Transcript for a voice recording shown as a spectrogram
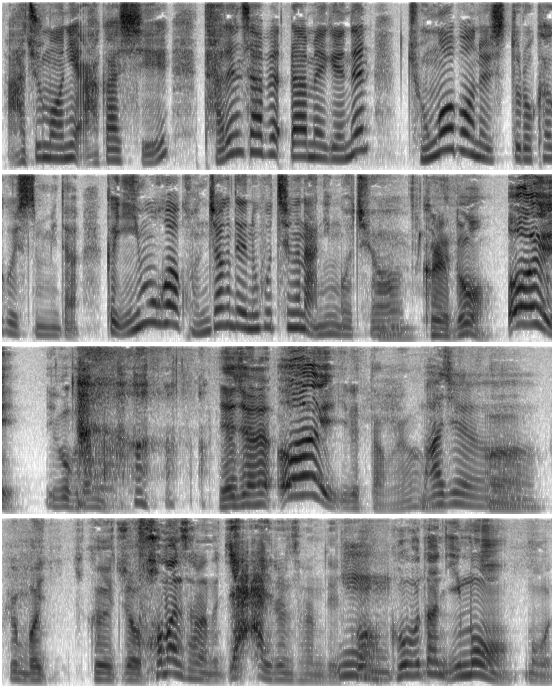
아주 머니, 아가씨, 다른 사람에게는 종업원을 쓰도록 하고 있습니다. 그러니까 이모가 권장되는 호칭은 아닌 거죠. 음, 그래도 어이 이거보단 나. 예전에 어이 이랬다고요. 맞아요. 어. 그리고 뭐 그 저 험한 사람들 야 이런 사람도 있고 예. 그거보단 이모 뭐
